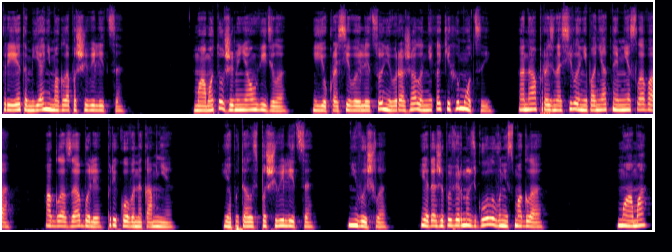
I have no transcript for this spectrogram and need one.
при этом я не могла пошевелиться. Мама тоже меня увидела. Ее красивое лицо не выражало никаких эмоций. Она произносила непонятные мне слова, а глаза были прикованы ко мне. Я пыталась пошевелиться, не вышло. Я даже повернуть голову не смогла. Мама,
